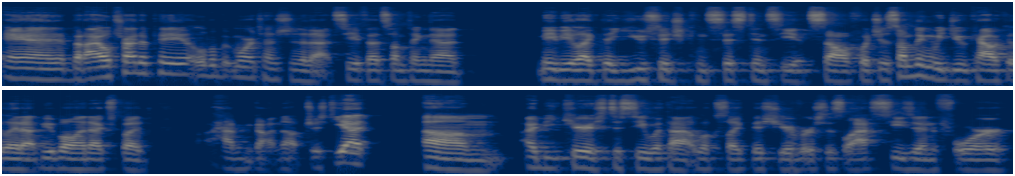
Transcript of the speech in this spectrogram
and but I will try to pay a little bit more attention to that. See if that's something that maybe like the usage consistency itself, which is something we do calculate at B-Ball Index, but haven't gotten up just yet. Um, I'd be curious to see what that looks like this year versus last season for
